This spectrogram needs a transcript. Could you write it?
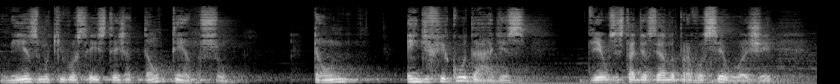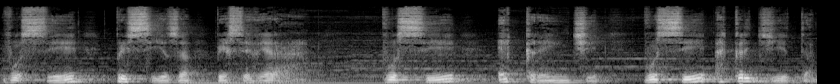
mesmo que você esteja tão tenso, tão em dificuldades, Deus está dizendo para você hoje: você precisa perseverar. Você é crente, você acredita,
